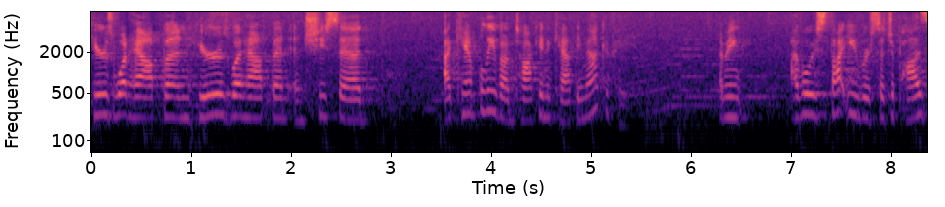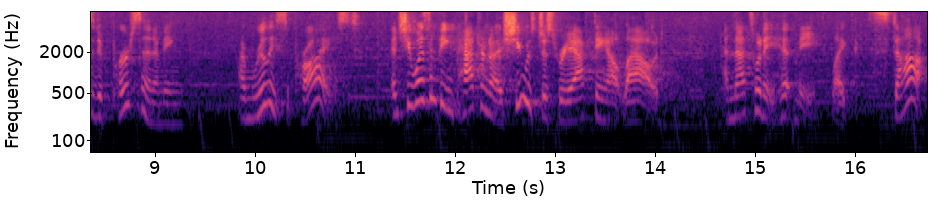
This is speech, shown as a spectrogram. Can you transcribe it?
Here's what happened. Here's what happened. And she said, I can't believe I'm talking to Kathy McAfee. I mean, I've always thought you were such a positive person. I mean, I'm really surprised. And she wasn't being patronized, she was just reacting out loud. And that's when it hit me like, stop.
